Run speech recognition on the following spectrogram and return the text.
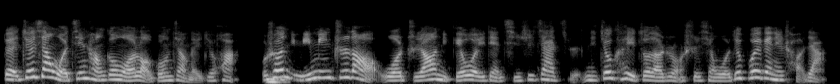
对，就像我经常跟我老公讲的一句话，我说你明明知道我只要你给我一点情绪价值，你就可以做到这种事情，我就不会跟你吵架，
